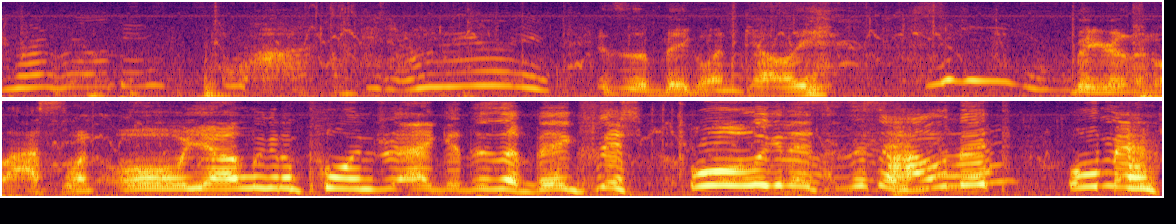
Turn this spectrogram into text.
Can I reel it in? Can I reel it This is a big one, Callie. in? Bigger than last one. Oh yeah, look at him pull and drag it. This is a big fish. Oh, look at this. Is this a halibut? Oh man.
